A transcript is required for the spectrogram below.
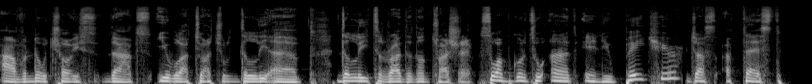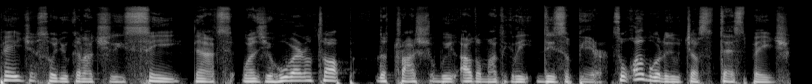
have no choice that you will have to actually delete uh, delete rather than trash it. So I'm going to add a new page here, just a test page, so you can actually see that once you hover on top, the trash will automatically disappear. So I'm going to do just a test page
